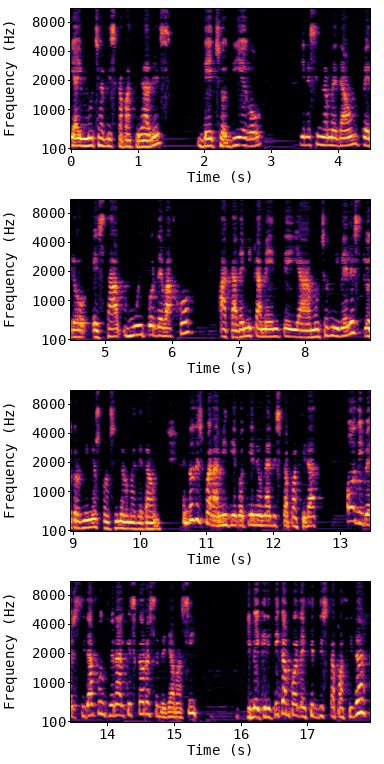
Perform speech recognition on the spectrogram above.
que hay muchas discapacidades. De hecho, Diego tiene síndrome de Down, pero está muy por debajo académicamente y a muchos niveles que otros niños con síndrome de Down. Entonces, para mí, Diego tiene una discapacidad o diversidad funcional, que es que ahora se le llama así. Y me critican por decir discapacidad.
